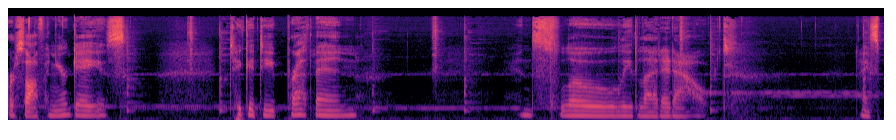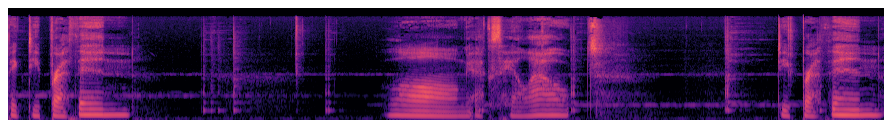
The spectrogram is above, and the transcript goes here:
or soften your gaze Take a deep breath in and slowly let it out. Nice big deep breath in. Long exhale out. Deep breath in.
